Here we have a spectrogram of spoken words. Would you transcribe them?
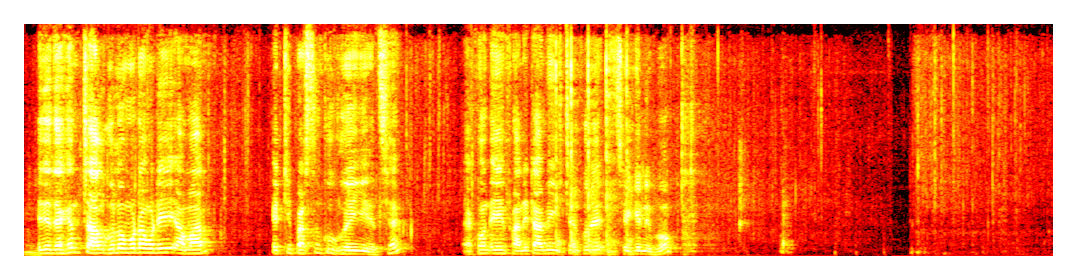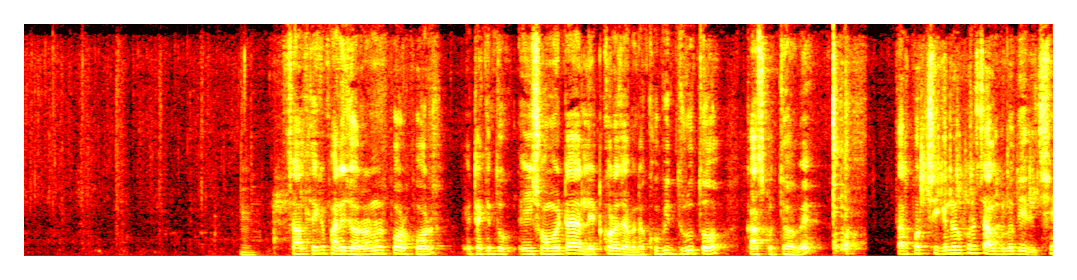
এই যে দেখেন, চালগুলো মোটামুটি আমার এইট্টি পার্সেন্ট কুক হয়ে গিয়েছে। এখন এই পানিটা আমি স্ট্যান্ড করে ছেঁকে নেব। চাল থেকে পানি জড়ানোর পর পর এটা কিন্তু এই সময়টা লেট করা যাবে না, খুবই দ্রুত কাজ করতে হবে। তারপর চিকেনের উপরে চালগুলো দিয়ে দিচ্ছি।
